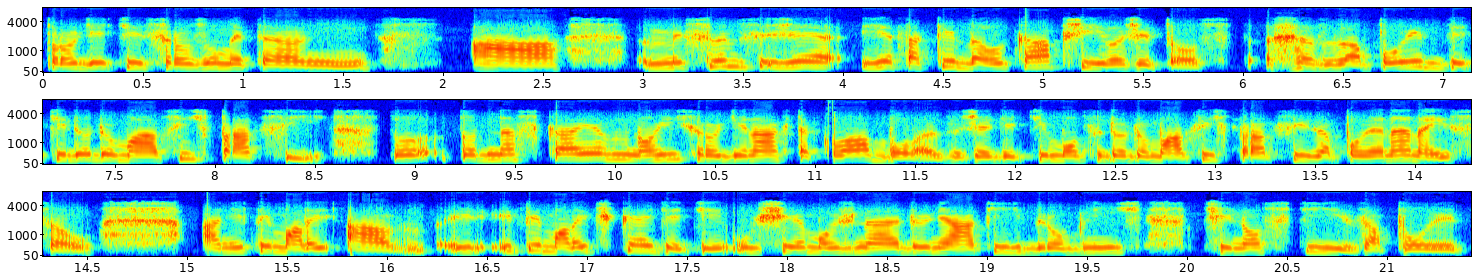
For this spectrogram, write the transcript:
pro děti srozumitelný a myslím si, že je taky velká příležitost zapojit děti do domácích prací. To, to dneska je v mnohých rodinách taková bolest, že děti moc do domácích prací zapojené nejsou. Ani ty mali, a i, i ty maličké děti už je možné do nějakých drobných činností zapojit.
